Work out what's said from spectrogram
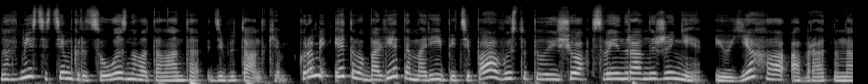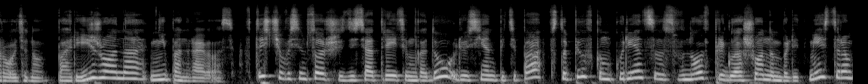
но вместе с тем грациозного таланта дебютантки. Кроме этого балета Мария Петипа выступила еще своей нравной жене и уехала обратно на родину. Парижу она не понравилась. В 1863 году Люсьен Петипа вступил в конкуренцию с вновь приглашенным балетмейстером,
